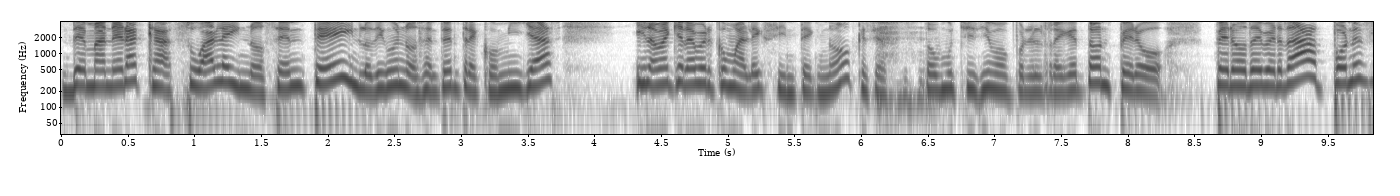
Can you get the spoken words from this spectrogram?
de manera casual e inocente, y lo digo inocente entre comillas, y no me quiere ver como Alex Intec, ¿no? Que se asustó muchísimo por el reggaetón, pero, pero de verdad, pones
